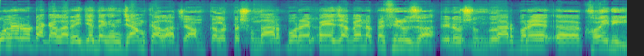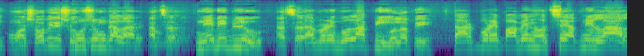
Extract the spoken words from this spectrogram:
পনেরোটা কালার এই যে দেখেন জাম কালার জাম কালারটা সুন্দর। তারপরে পেয়ে যাবেন আপনি ফিরোজা। এটাও সুন্দর। তারপরে খয়রি। সবই কুসুম কালার আচ্ছা। Navy blue. আচ্ছা। তারপরে গোলাপি। গোলাপি। তারপরে পাবেন হচ্ছে আপনি লাল।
